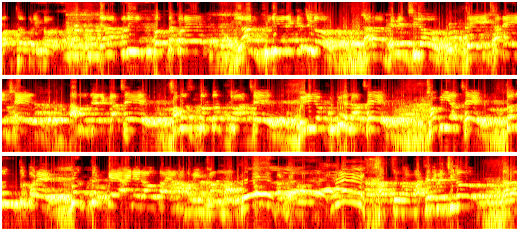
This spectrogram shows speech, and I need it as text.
বদ্ধপরিকর। যারা পুলিশ হত্যা করে, লাশ ঝুলিয়ে রেখেছিল, তারা ভেবেছিল যে এখানেই শেষ। আমাদের কাছে সমস্ত তথ্য আছে, ভিডিও ফুটেজ আছে, ছবি আছে, তদন্ত করে প্রত্যেককে আইনের আওতায় আনা হবে ইনশাল্লাহ ছাত্ররা মাঠে নেমেছিল, তারা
